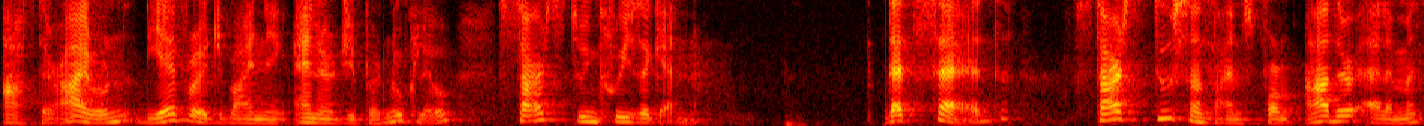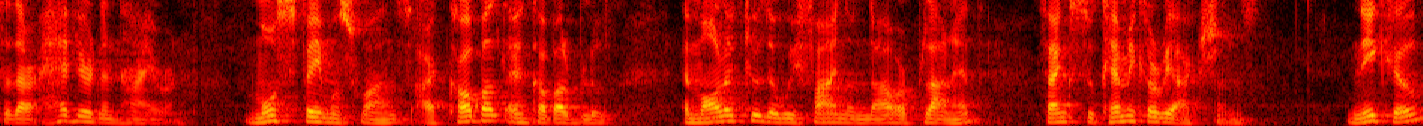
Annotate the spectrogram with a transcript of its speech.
after iron, the average binding energy per nucleon starts to increase again. That said, stars do sometimes form other elements that are heavier than iron. Most famous ones are cobalt and cobalt blue, a molecule that we find on our planet thanks to chemical reactions, nickel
